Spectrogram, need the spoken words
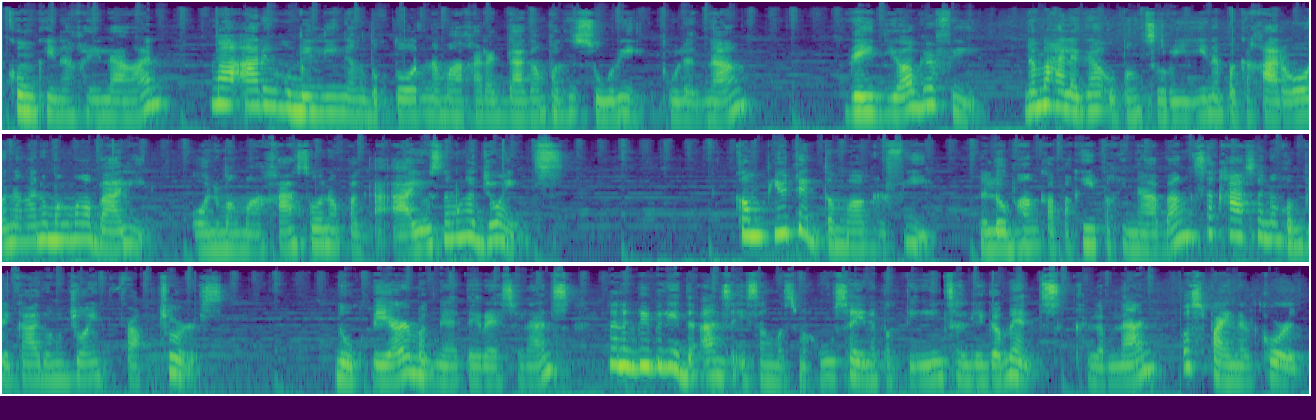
Kung kinakailangan, maaaring humiling ang doktor ng mga karagdagang pagsusuri tulad ng radiography na mahalaga upang suriin ang pagkakaroon ng anumang mga bali o anumang mga kaso ng pag-aayos ng mga joints. Computed tomography na lubhang kapaki-pakinabang sa kaso ng komplikadong joint fractures. Nuclear magnetic resonance na nagbibigay daan sa isang mas mahusay na pagtingin sa ligaments, kalamnan o spinal cord.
